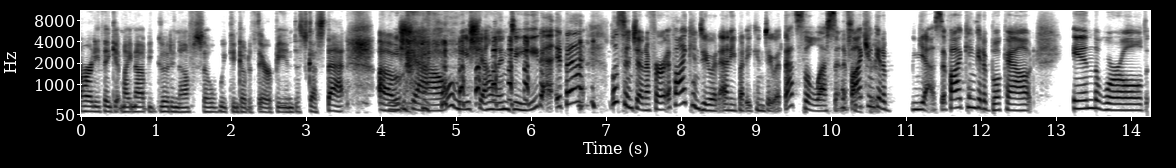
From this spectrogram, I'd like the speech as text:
already think it might not be good enough. So we can go to therapy and discuss that. Um, we shall. we shall indeed. If that, listen, Jennifer, if I can do it, anybody can do it. That's the lesson. That's if I can true. get a, yes, if I can get a book out, in the world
